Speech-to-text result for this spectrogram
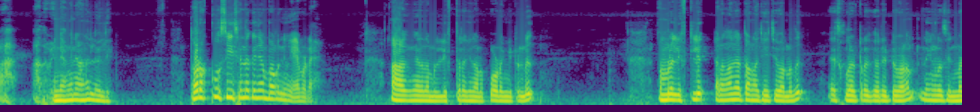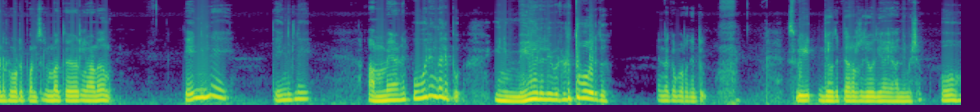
ആ അത് പിന്നെ അങ്ങനെയാണല്ലോ അല്ലേ? തുറക്കൂ സീസൺ എന്നൊക്കെ ഞാൻ പറഞ്ഞു. എവിടെ? ആ അങ്ങനെ നമ്മൾ ലിഫ്റ്റ് ഇറങ്ങി നടപ്പ് തുടങ്ങിയിട്ടുണ്ട്. നമ്മൾ ലിഫ്റ്റിൽ ഇറങ്ങാൻ നേരത്താണ് ചേച്ചി പറഞ്ഞത്. എസ്കലേറ്റർ കയറിയിട്ട് വേണം. നിങ്ങൾ സിനിമയുടെ ഫ്ലോറിൽ പോകാൻ സിനിമ തേറിലാണ് തേഞ്ഞില്ലേ? തേഞ്ഞില്ലേ? അമ്മയാണെ പൂരം കലിപ്പ്. ഇനി മേലല്ല ഇവിടെ എടുത്തു പോകരുത് എന്നൊക്കെ പറഞ്ഞിട്ട്. സ്വീറ്റ് ജ്യോതി ടെറർ ജ്യോതിയായ ആ നിമിഷം. ഓ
